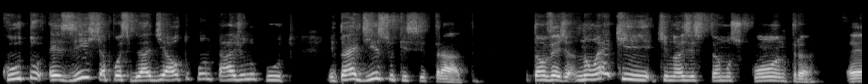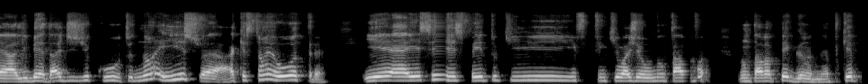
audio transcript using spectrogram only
Culto, existe a possibilidade de autocontágio no culto. Então é disso que se trata. Então, veja, não é que, que nós estamos contra é, a liberdade de culto, não é isso, é, a questão é outra. E é esse respeito que, enfim, que o AGU não estava não tava pegando, né? Porque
